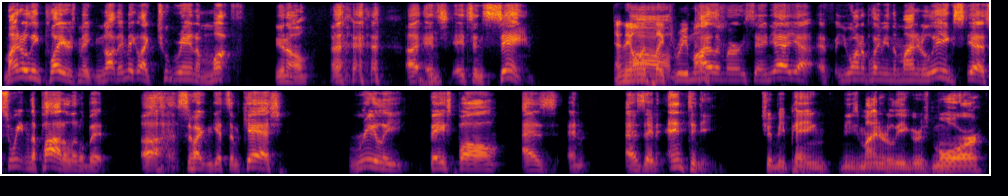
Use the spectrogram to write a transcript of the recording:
Minor league players make not they make like two grand a month. You know, uh, mm-hmm. it's it's insane. And they only um, play three months. Kyler Murray saying, "Yeah, yeah, if you want to play me in the minor leagues, yeah, sweeten the pot a little bit, uh, so I can get some cash." Really, baseball as an as an entity should be paying these minor leaguers more.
